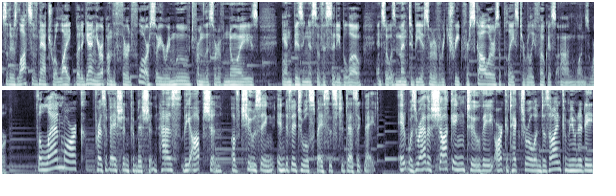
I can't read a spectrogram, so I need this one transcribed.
So there's lots of natural light, but again, you're up on the third floor, so you're removed from the sort of noise and busyness of the city below. And so it was meant to be a sort of retreat for scholars, a place to really focus on one's work. The Landmark Preservation Commission has the option of choosing individual spaces to designate. It was rather shocking to the architectural and design community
